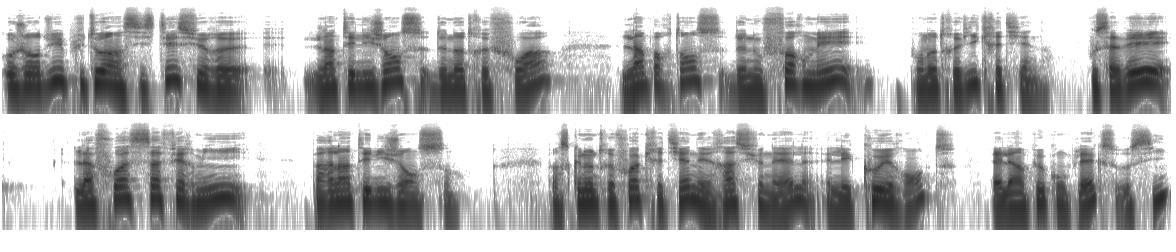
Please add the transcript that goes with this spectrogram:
aujourd'hui plutôt insister sur l'intelligence de notre foi, l'importance de nous former pour notre vie chrétienne. Vous savez, la foi s'affermit par l'intelligence. Parce que notre foi chrétienne est rationnelle, elle est cohérente, elle est un peu complexe aussi.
